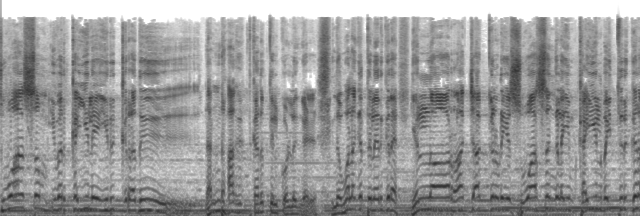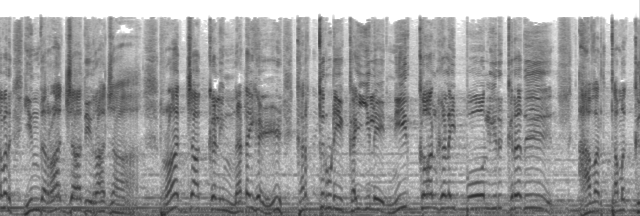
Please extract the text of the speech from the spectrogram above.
சுவாசம் இவர் கையிலே இருக்கிறது. நன்றாக கருத்தில் கொள்ளுங்கள். இந்த உலகத்தில் இருக்கிற எல்லா ராஜாக்களுடைய சுவாசங்களையும் கையில் வைத்திருக்கிறவர் இந்த ராஜாதி ராஜா ராஜாக்களின் நடைகள் கர்த்தருடைய கையிலே நீர்க்கால்களைப் போல் இருக்கிறது. அவர் தமக்கு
